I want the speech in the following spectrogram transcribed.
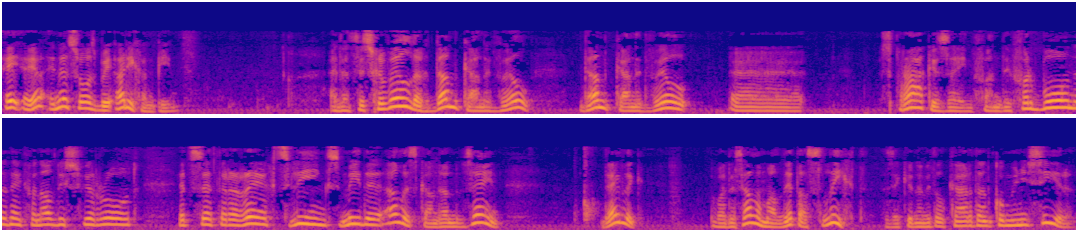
ja, net zoals bij Arichampin. En dat is geweldig, dan kan het wel, dan kan het wel uh, sprake zijn van de verbondenheid van al die sferot, et cetera, rechts, links, midden, alles kan dan zijn. Duidelijk, wat is allemaal net als licht. Ze kunnen met elkaar dan communiceren.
